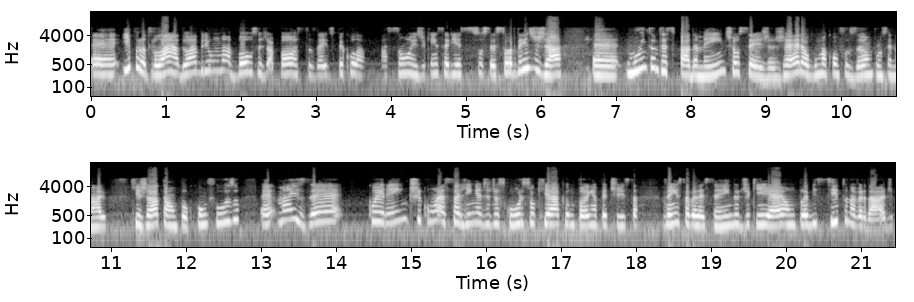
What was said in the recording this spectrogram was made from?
É, e, por outro lado, abre uma bolsa de apostas, aí, de especulações de quem seria esse sucessor desde já, é, muito antecipadamente, ou seja, gera alguma confusão para um cenário que já está um pouco confuso, é, mas é coerente com essa linha de discurso que a campanha petista vem estabelecendo de que é um plebiscito, na verdade,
